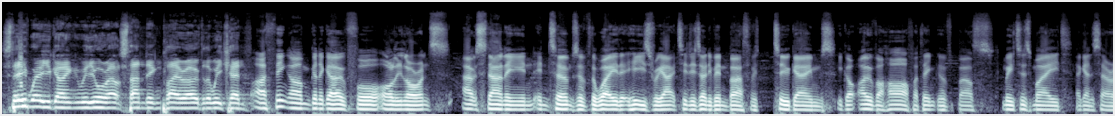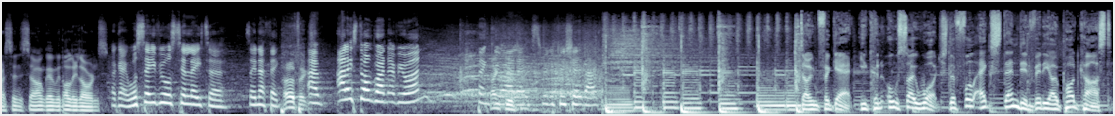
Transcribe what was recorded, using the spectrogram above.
Steve, where are you going with your outstanding player over the weekend? I think I'm going to go for Ollie Lawrence. Outstanding in, in terms of the way that he's reacted. He's only been Bath for two games. He got over half, I think, of Bath's metres made against Saracens. So I'm going with Ollie Lawrence. Okay, we'll save yours till later. Say nothing. Perfect. Um, Alex Dombrandt, everyone. Thank, Thank you, you. Alex. Really appreciate that. Don't forget, you can also watch the full extended video podcast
